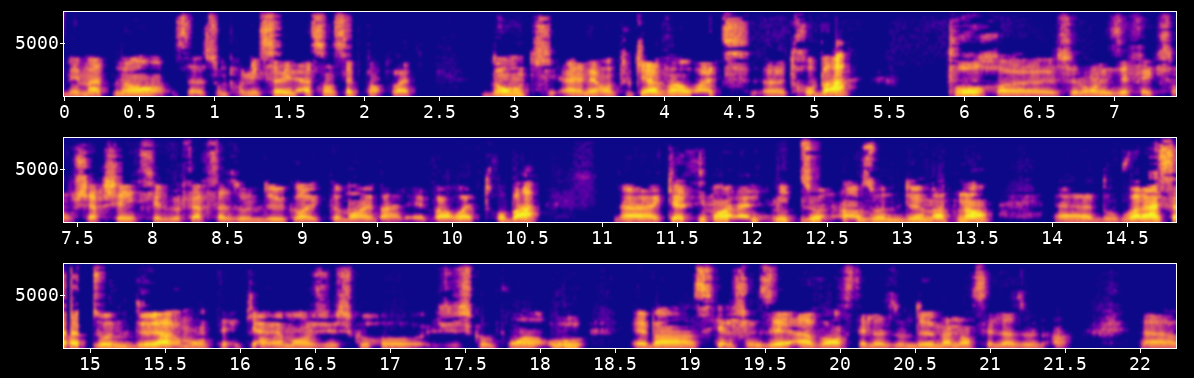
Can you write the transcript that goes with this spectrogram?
mais maintenant, son premier seuil il est à 170 watts. Donc, elle est en tout cas 20 watts euh, trop bas pour, euh, selon les effets qui sont cherchés. Si elle veut faire sa zone 2 correctement, eh ben, elle est 20 watts trop bas, quasiment à la limite zone 1, zone 2 maintenant. donc voilà, sa zone 2 a remonté carrément jusqu'au jusqu'au point où eh ben, ce qu'elle faisait avant, c'était la zone 2, maintenant c'est la zone 1. Euh,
